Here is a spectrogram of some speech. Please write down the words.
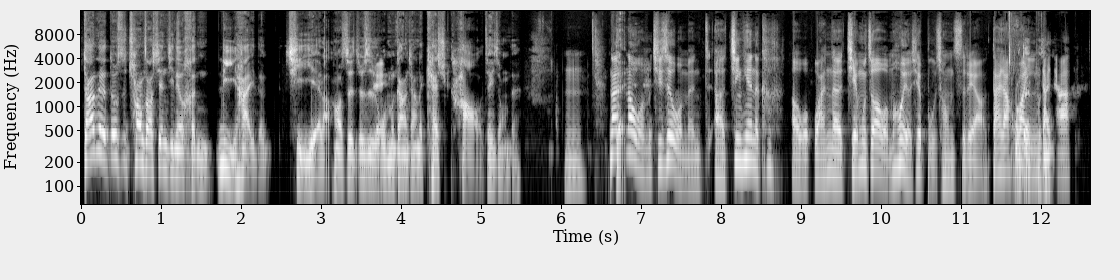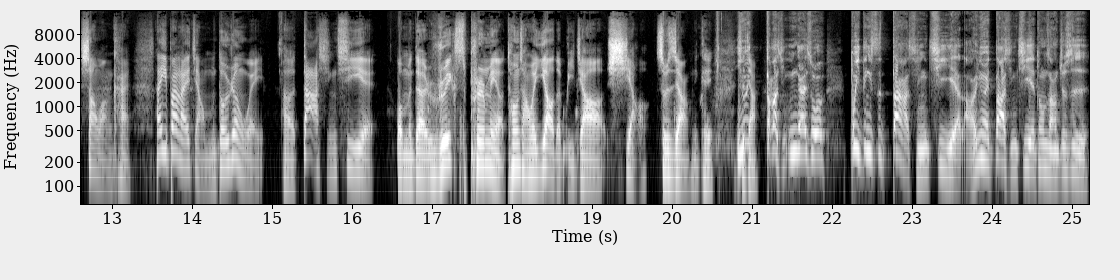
他那个都是创造现金流很厉害的企业了，哈，这就是我们刚刚讲的 cash cow 这种的。嗯，那那我们其实我们呃今天的课呃完了节目之后，我们会有些补充资料，大家欢迎大家上网看。那一般来讲，我们都认为呃大型企业我们的 risk premium 通常会要的比较小，是不是这样？你可以是这样，大型应该说。不一定是大型企业啦，因为大型企业通常就是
